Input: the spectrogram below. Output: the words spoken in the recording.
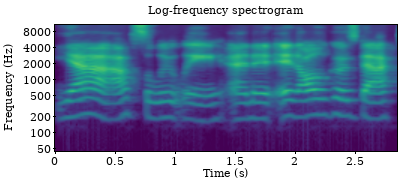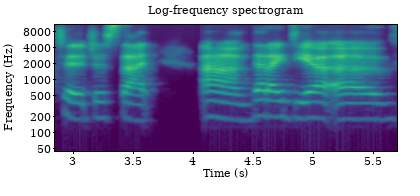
Yeah, absolutely. And it it all goes back to just that um, that idea of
